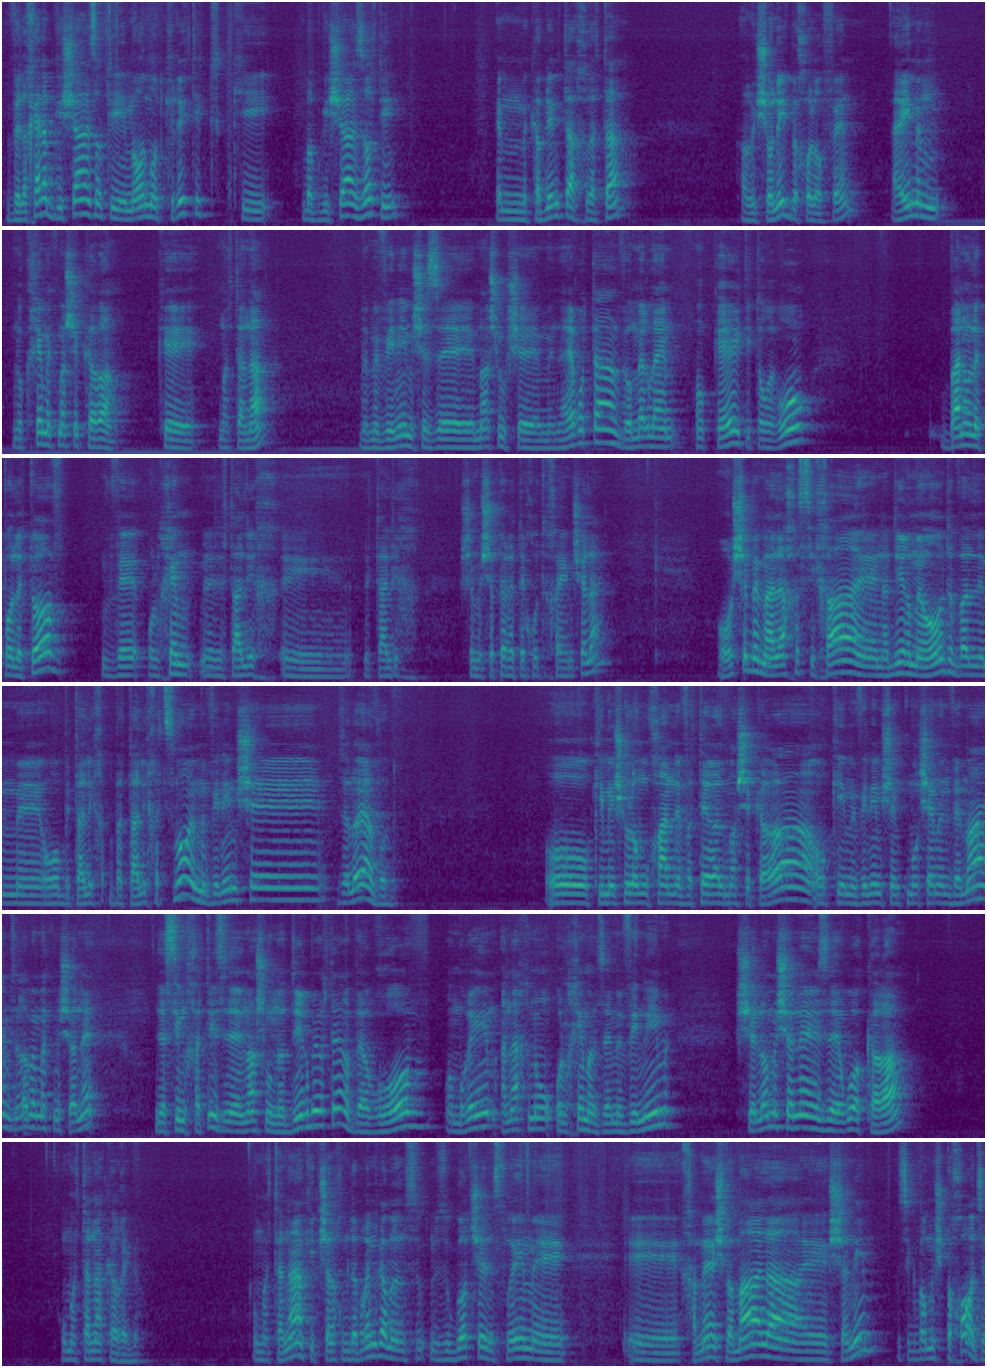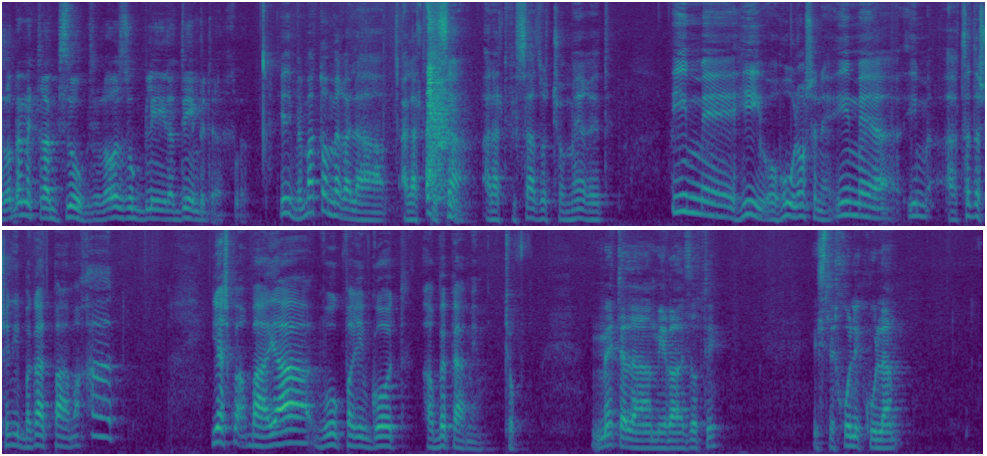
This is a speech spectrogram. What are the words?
ולכן הפגישה הזאת היא מאוד מאוד קריטית, כי בפגישה הזאת הם מקבלים את ההחלטה, הראשונית בכל אופן, האם הם לוקחים את מה שקרה כמתנה, ומבינים שזה משהו שמנער אותם, ואומר להם, אוקיי, תתעוררו, באנו לפה לטוב, והולכים לתהליך, אה, לתהליך שמשפר את איכות החיים שלהם. או שבמהלך השיחה אה, נדיר מאוד, אבל הם, אה, או בתהליך, בתהליך עצמו, הם מבינים שזה לא יעבוד. או כי מישהו לא מוכן לוותר על מה שקרה, או כי הם מבינים שהם כמו שמן ומים, זה לא באמת משנה. לשמחתי זה משהו נדיר ביותר, והרוב אומרים, אנחנו הולכים על זה. מבינים שלא משנה איזה אירוע קרה, הוא מתנה כרגע. הוא מתנה, כי כשאנחנו מדברים גם על זוגות שנשואים אה, אה, חמש ומעלה אה, שנים, זה כבר משפחות, זה לא באמת רק זוג, זה לא זוג בלי ילדים בדרך כלל. תראי, ומה אתה אומר על, ה, על התפיסה, על התפיסה הזאת שאומרת, אם אה, היא או הוא, לא משנה, אם, אה, אם הצד השני בגד פעם אחת, יש כבר בעיה והוא כבר יבגוד הרבה פעמים. טוב, מת על האמירה הזאתי, יסלחו לי כולם,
